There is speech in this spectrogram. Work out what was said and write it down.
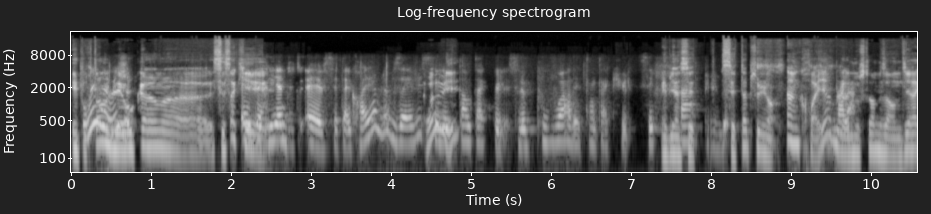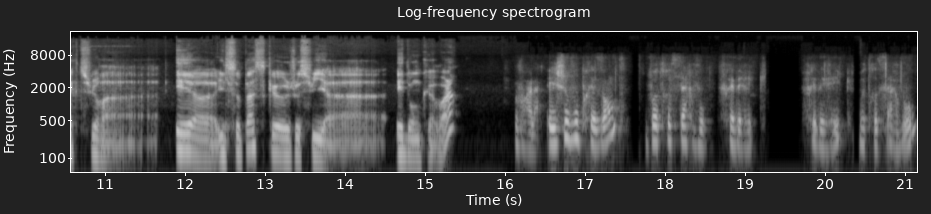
Et pourtant, oui, oui, je- aucun. euh, C'est ça qui Eh ben, est. rien du tout. Eh, c'est incroyable, là, vous avez vu, c'est Oui, les tentacules, c'est le pouvoir des tentacules. C'est Eh bien, c'est- absolument incroyable. Voilà. Nous sommes en direct sur. euh, et euh, il se passe que je suis. et donc, voilà. Voilà. Et je vous présente votre cerveau, Frédéric. Frédéric, votre cerveau,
